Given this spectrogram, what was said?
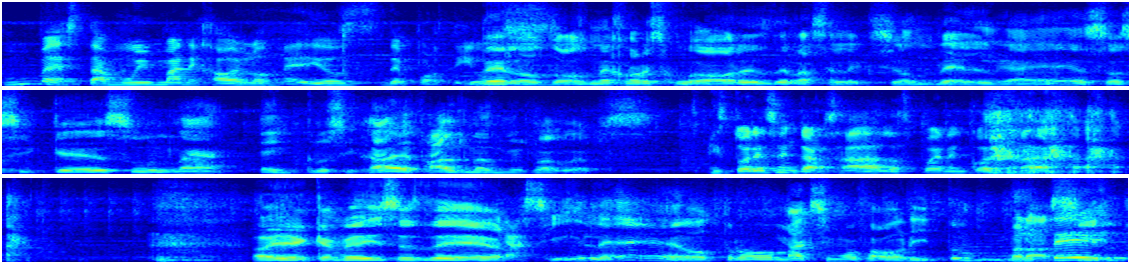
mm, está muy manejado en los medios deportivos. De los dos mejores jugadores de la selección belga, ¿eh? Eso sí que es una encrucijada de faldas, mis flowers. Historias engarzadas las pueden encontrar. Oye, ¿qué me dices de Brasil, eh? Otro máximo favorito. Brasil.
